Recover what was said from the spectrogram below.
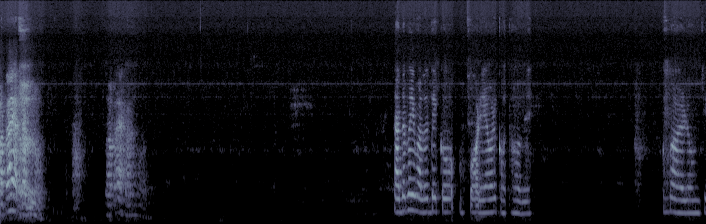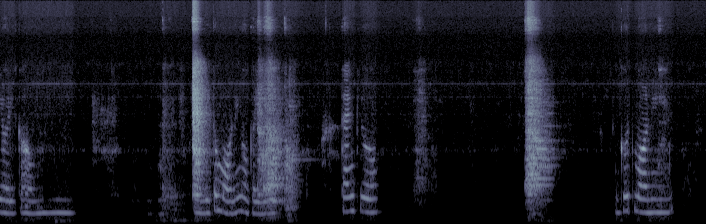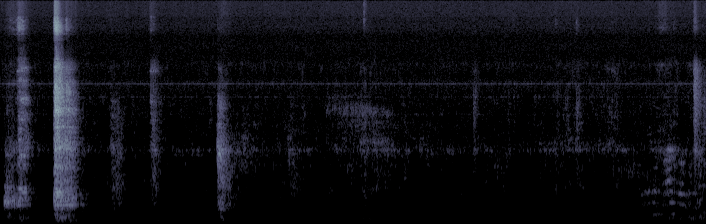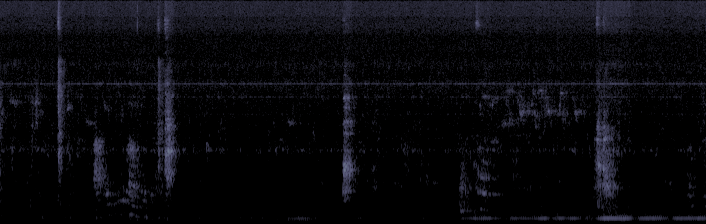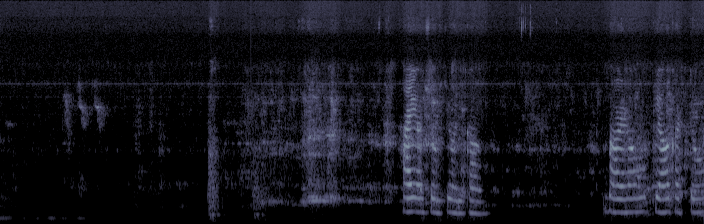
ছটায় একান্ন ছটায় একান্ন দাদা ভাই ভালো থেকো পরে আবার কথা হবে বারম জি वेलकम अभी तो मॉर्निंग हो गई है thank you good morning hi Ashok ji welcome हूँ क्या करते हो?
